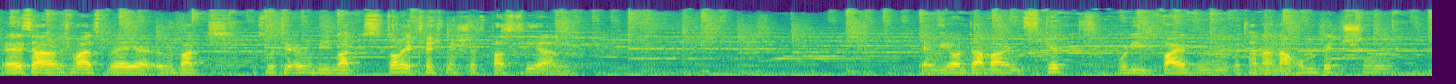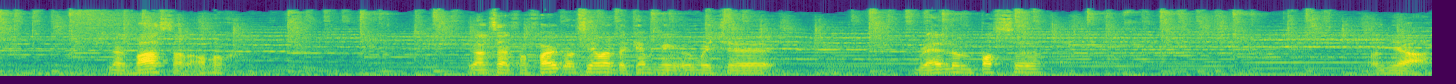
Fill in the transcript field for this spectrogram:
Er ist ja nicht mal, als wäre ja irgendwas, es wird hier irgendwie was storytechnisches passieren. Irgendwie und da mal ein Skit, wo die beiden miteinander rumbitschen. Und das war es dann auch. Die ganze Zeit verfolgt uns jemand, wir kämpfen gegen irgendwelche random Bosse. Und ja.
